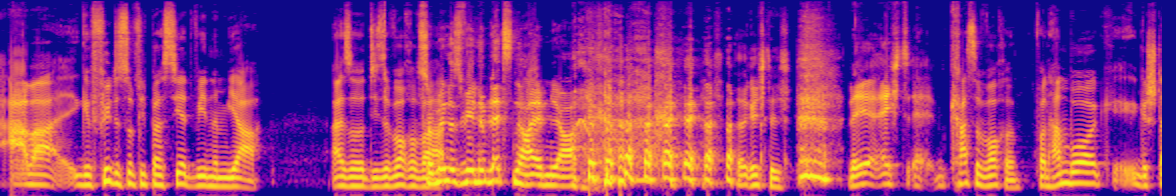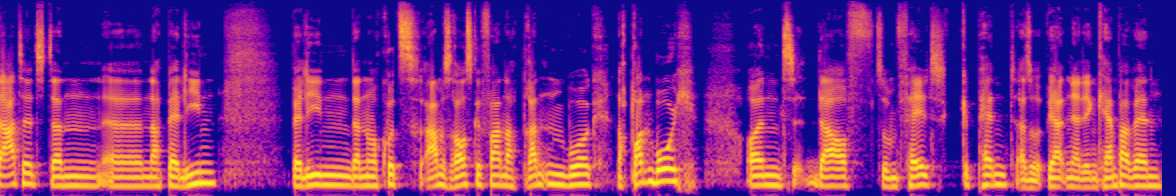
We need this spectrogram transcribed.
aber gefühlt ist so viel passiert wie in einem Jahr. Also diese Woche war. Zumindest wie in dem letzten halben Jahr. Richtig. Nee, echt äh, krasse Woche. Von Hamburg gestartet, dann äh, nach Berlin. Berlin dann noch kurz abends rausgefahren nach Brandenburg, nach Brandenburg und da auf so einem Feld gepennt. Also wir hatten ja den Campervan.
